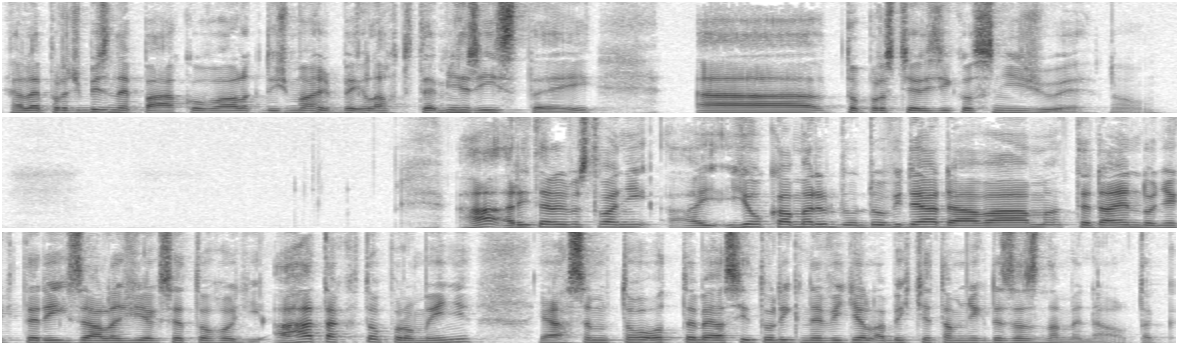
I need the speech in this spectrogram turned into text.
Hele, proč bys nepákoval, když máš bailout téměř jistý a to prostě riziko snižuje. No. Aha, retail investování, jo, kameru do, do videa dávám, teda jen do některých, záleží, jak se to hodí. Aha, tak to promiň, já jsem toho od tebe asi tolik neviděl, abych tě tam někde zaznamenal. Tak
